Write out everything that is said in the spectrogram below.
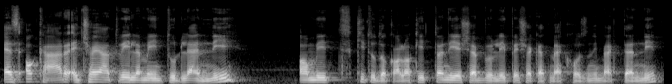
ez akár egy saját vélemény tud lenni, amit ki tudok alakítani, és ebből lépéseket meghozni, megtenni.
